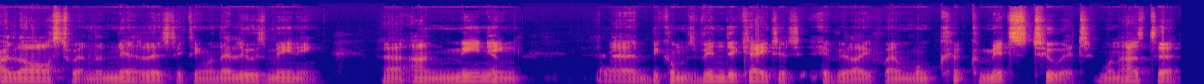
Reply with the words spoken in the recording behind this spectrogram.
are lost when the nihilistic thing when they lose meaning, uh, and meaning yep. uh, becomes vindicated, if you like, when one c- commits to it. One has to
